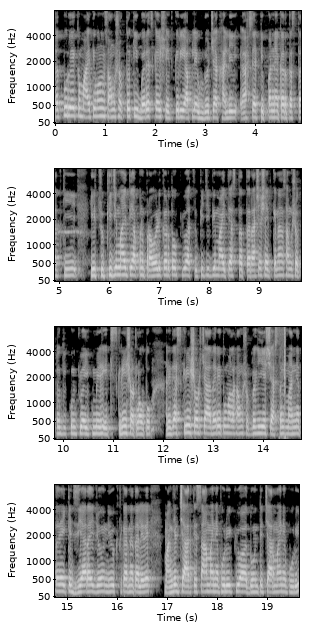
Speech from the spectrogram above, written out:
तत्पूर्वी एक माहिती म्हणून सांगू शकतो की बरेच काही शेतकरी आपल्या व्हिडिओच्या खाली अशा टिप्पण्या करत असतात की ही चुकीची माहिती आपण प्रोव्हाइड करतो किंवा चुकीची ती माहिती असतात तर अशा शेतकऱ्यांना सांगू शकतो की कोण किंवा एक मी एक स्क्रीनशॉट लावतो. आणि त्या स्क्रीनशॉटच्या आधारे तुम्हाला सांगू शकतो की हे शासन मान्यता आहे की जी आर आय जो नियुक्त करण्यात आलेले आहे मागील चार ते सहा महिन्यापूर्वी किंवा दोन ते चार महिन्यापूर्वी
